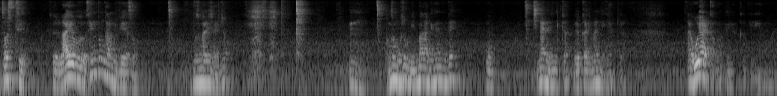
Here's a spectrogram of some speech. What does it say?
just 그 라이브 생동감을 위해서. 무슨 말인지 알죠? 음, 방송 보고 조금 민망하긴 했는데 뭐 지난 일이니까 여기까지만 얘기할게요. 아니 오해할까봐 그냥 그렇게 얘기하는 거예요.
